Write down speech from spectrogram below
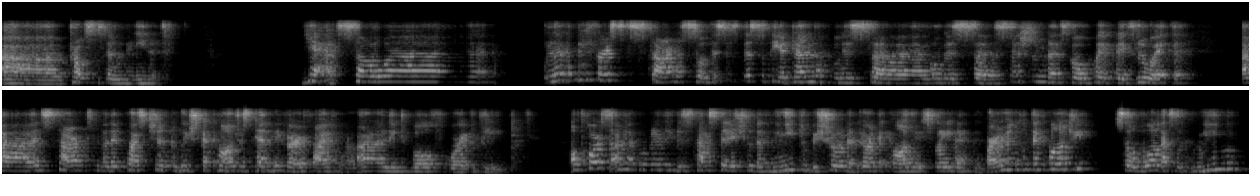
uh, process they will be needed. Yeah, so uh, let me first start. So this is this is the agenda for this uh, for this uh, session. Let's go quickly through it uh, and start with a question: Which technologies can be verified or are eligible for ETV? Of course, I have already discussed the issue that we need to be sure that your technology is really an environmental technology. So what does it mean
